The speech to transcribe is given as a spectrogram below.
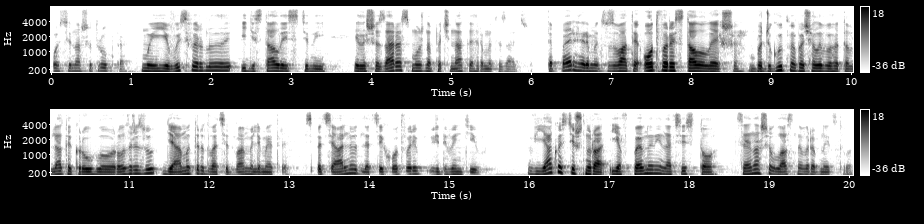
Ось і наша трубка. Ми її висверлили і дістали із стіни, і лише зараз можна починати герметизацію. Тепер герметизувати отвори стало легше, бо джгут ми почали виготовляти круглого розрізу діаметр 22 мм, спеціально для цих отворів від гвинтів. В якості шнура я впевнений на всі 100, це наше власне виробництво.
